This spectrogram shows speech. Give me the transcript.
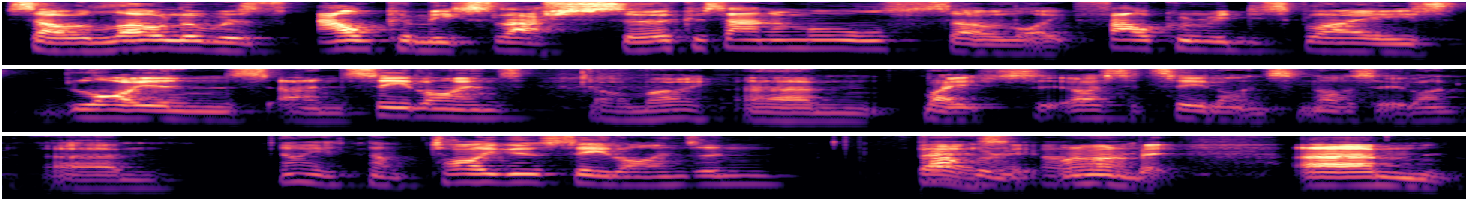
So Alola was alchemy slash circus animals, so like falconry displays, lions and sea lions. Oh my. Um, wait, I said sea lions, not a sea lion. Um, no, yeah, no, tigers, sea lions, and Bears. falconry. Oh, What am I on right. about? Um,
